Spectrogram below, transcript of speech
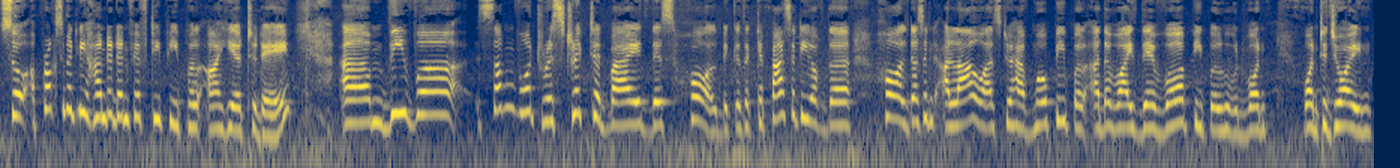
So approximately 150 people are here today. Um, we were somewhat restricted by this hall because the capacity of the hall doesn't allow us to have more people. Otherwise, there were people who would want want to join,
